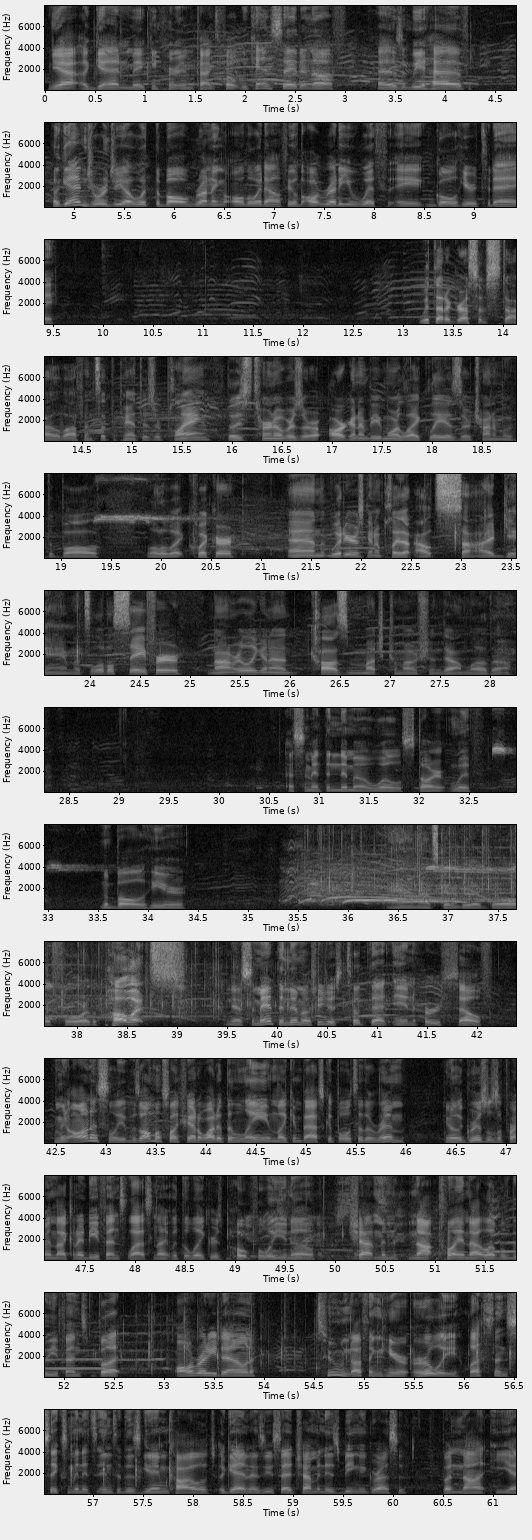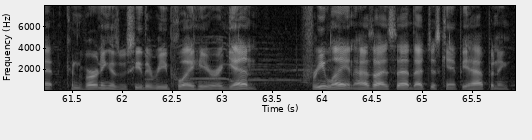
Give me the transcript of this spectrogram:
Yeah, again, making her impact felt. We can't say it enough as we have, again, Georgia with the ball running all the way downfield, already with a goal here today. With that aggressive style of offense that the Panthers are playing, those turnovers are, are going to be more likely as they're trying to move the ball a little bit quicker. And Whittier is going to play that outside game that's a little safer, not really going to cause much commotion down low, though. As Samantha Nimmo will start with the ball here. And that's going to be a goal for the Poets. Now, Samantha Nimmo, she just took that in herself. I mean, honestly, it was almost like she had a wide open lane, like in basketball to the rim. You know, the Grizzlies were playing that kind of defense last night with the Lakers. Hopefully, you know, Chapman not playing that level of defense, but already down 2 nothing here early. Less than six minutes into this game, Kyle. Again, as you said, Chapman is being aggressive, but not yet converting as we see the replay here again. Free lane, as I said, that just can't be happening.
